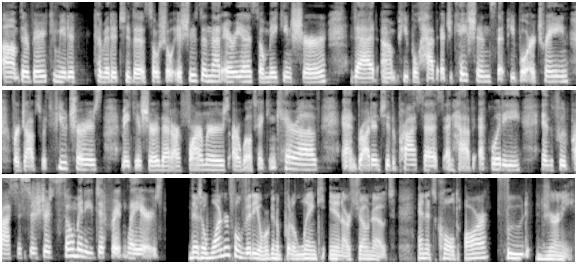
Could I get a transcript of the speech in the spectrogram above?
um, they're very committed committed to the social issues in that area. So making sure that um, people have educations, that people are trained for jobs with futures, making sure that our farmers are well taken care of and brought into the process and have equity in the food process. There's just so many different layers. There's a wonderful video. We're going to put a link in our show notes and it's called Our Food Journey.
